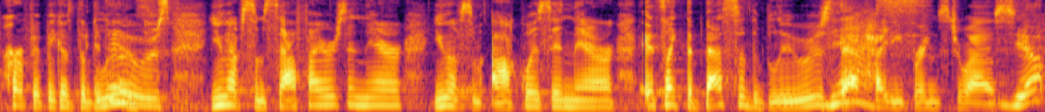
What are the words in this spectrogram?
perfect because the blues, you have some sapphires in there, you have some aquas in there. It's like the best of the blues yes. that Heidi brings to us. Yep.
